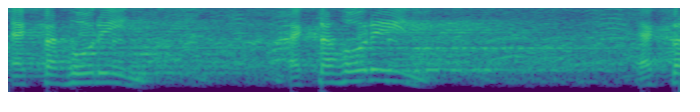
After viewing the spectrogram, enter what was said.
একটা হরিণ একটা হরিণ একটা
